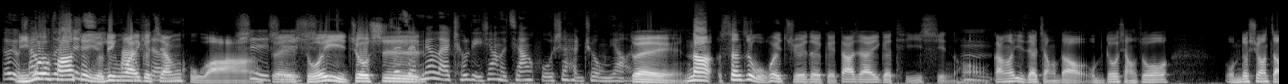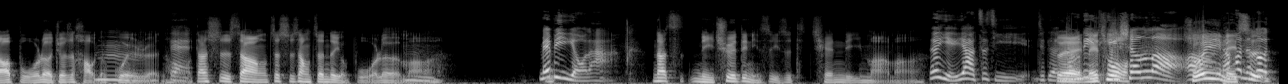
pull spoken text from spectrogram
都有，你会发现有另外一个江湖啊。是，对，所以就是怎么样来处理这样的江湖是很重要的。对，那甚至我会觉得给大家一个提醒哈。刚刚一直在讲到，我们都想说。说，我们都希望找到伯乐，就是好的贵人哈、嗯。但事实上，这世上真的有伯乐吗？Maybe 有啦。那是你确定你自己是千里马吗？那也要自己这个能力提升了，所以每次。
